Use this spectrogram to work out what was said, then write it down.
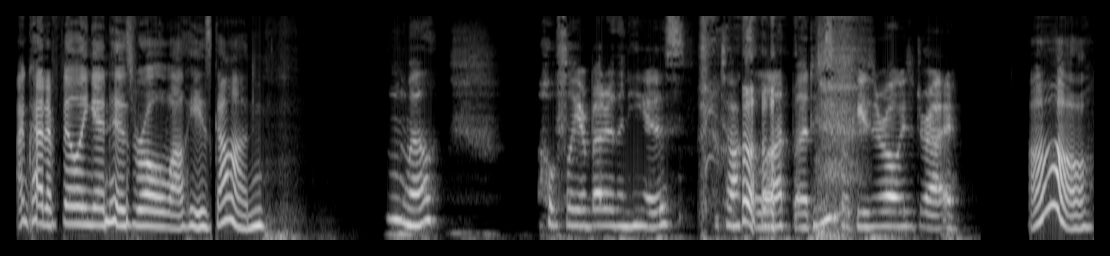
I'm kind of filling in his role while he's gone. Hmm, Well, hopefully you're better than he is. He talks a lot, but his cookies are always dry. Oh.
